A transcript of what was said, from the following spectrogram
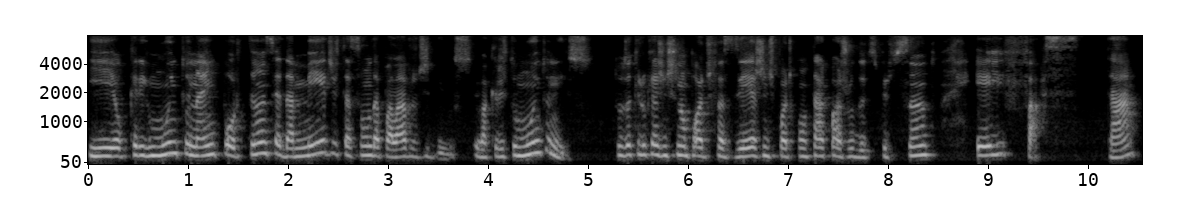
E eu creio muito na importância da meditação da palavra de Deus. Eu acredito muito nisso. Tudo aquilo que a gente não pode fazer, a gente pode contar com a ajuda do Espírito Santo, ele faz, tá?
